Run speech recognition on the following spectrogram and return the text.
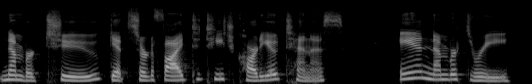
Number two, get certified to teach cardio tennis. And number three,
